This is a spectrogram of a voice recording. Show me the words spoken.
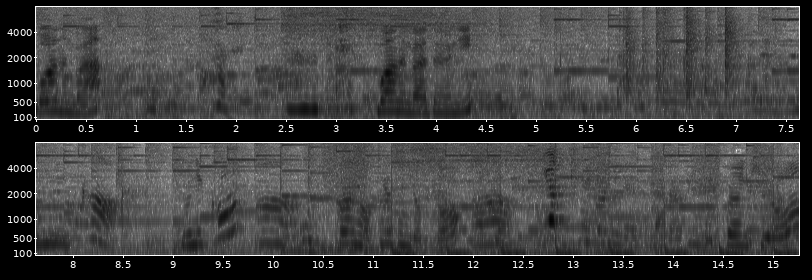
뭐 하는 거야? 뭐 하는 거야, 도윤이? 눈이 커. 눈이 커? 어. 고양이 어떻게 생겼어? 어. 이렇게 생겼다. 고양이 귀여워?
